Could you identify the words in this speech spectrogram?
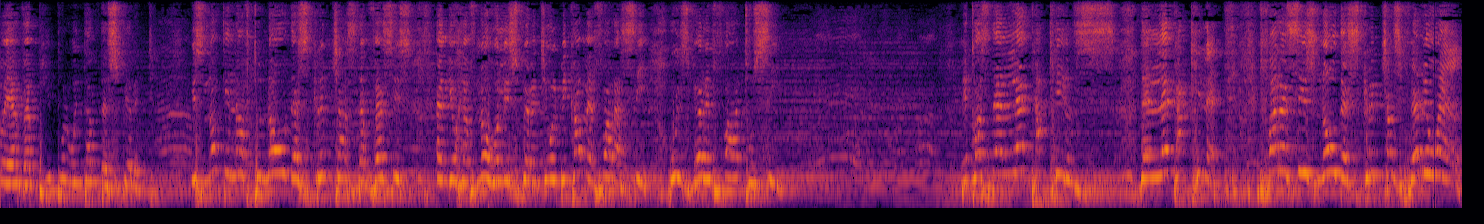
we have a people without the Spirit. It's not enough to know the scriptures, the verses, and you have no Holy Spirit. You will become a Pharisee who is very far to see. Because the letter kills, the letter killeth. Pharisees know the scriptures very well.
